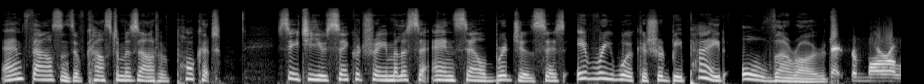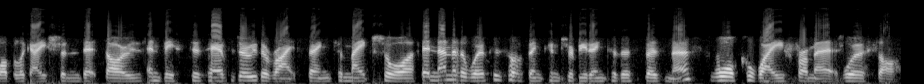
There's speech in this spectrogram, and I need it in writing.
and thousands of customers out of pocket. CTU Secretary Melissa Ansell Bridges says every worker should be paid all they're owed. That's a moral obligation that those investors have to do the right thing to make sure that none of the workers who have been contributing to this business walk away from it worse off.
